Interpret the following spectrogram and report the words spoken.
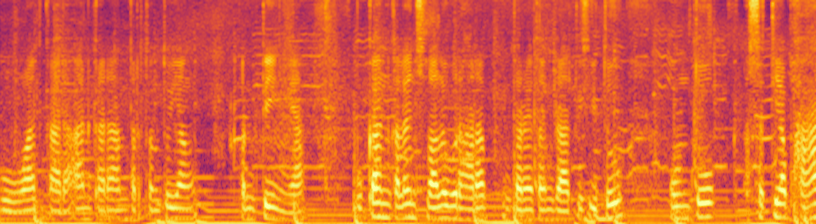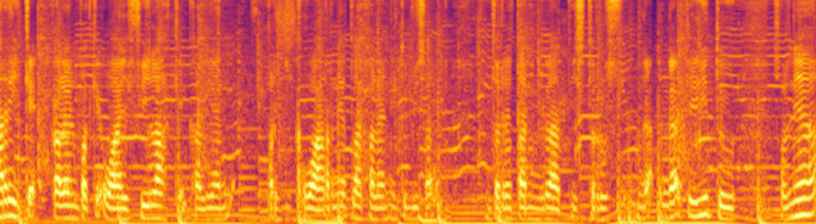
buat keadaan-keadaan tertentu yang penting ya. Bukan kalian selalu berharap internetan gratis itu untuk setiap hari kayak kalian pakai wifi lah kayak kalian pergi ke warnet lah kalian itu bisa internetan gratis terus nggak nggak kayak gitu. Soalnya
